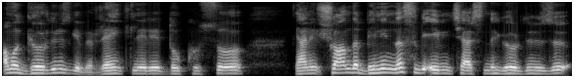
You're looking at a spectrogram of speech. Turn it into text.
Ama gördüğünüz gibi renkleri, dokusu yani şu anda beni nasıl bir evin içerisinde gördüğünüzü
